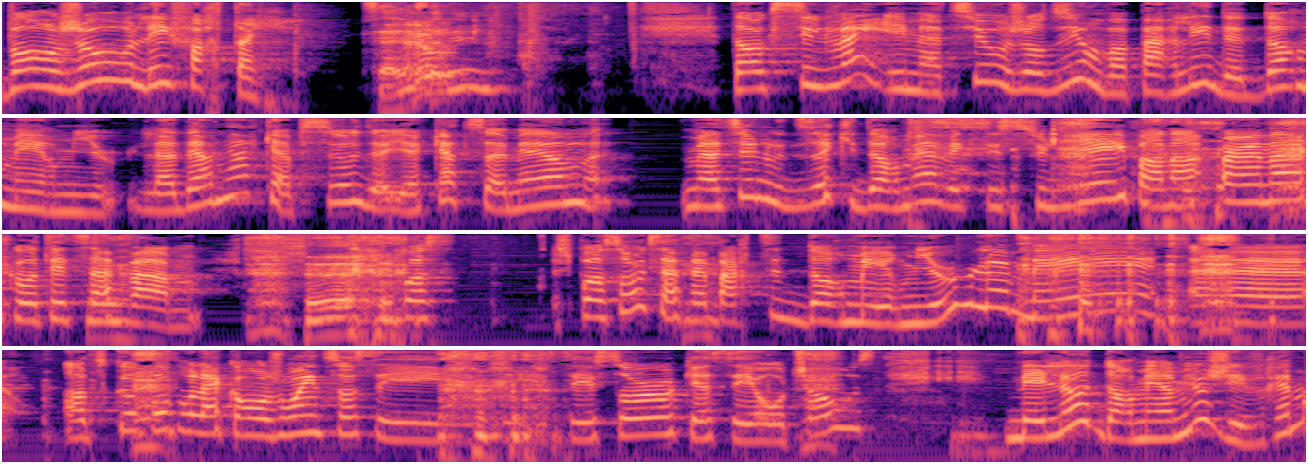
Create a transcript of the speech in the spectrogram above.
Bonjour les Fortins. Salut. Donc, Sylvain et Mathieu, aujourd'hui, on va parler de dormir mieux. La dernière capsule d'il y a quatre semaines, Mathieu nous disait qu'il dormait avec ses souliers pendant un an à côté de sa femme. Je suis pas, suis pas sûre que ça fait partie de dormir mieux, là, mais euh, en tout cas, pas pour la conjointe, ça, c'est sûr que c'est autre chose. Mais là, dormir mieux, j'ai vraiment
